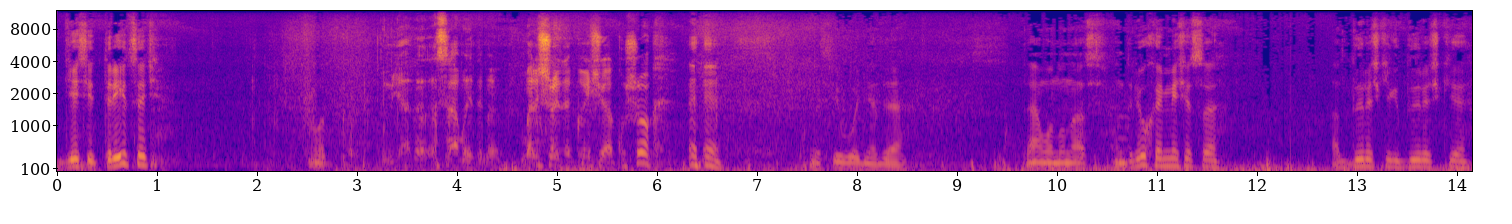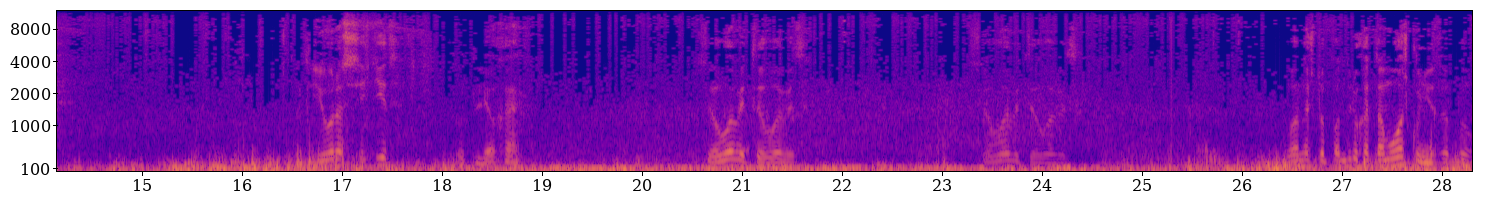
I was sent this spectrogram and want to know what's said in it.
10.30. Вот. У меня тут самый такой большой такой еще окушок. На сегодня, да. Там вон у нас Андрюха мечется от дырочки к дырочке. Тут Юра сидит. Тут Леха. Все ловит и ловит. Все ловит и ловит. Главное, чтобы Андрюха там ложку не забыл.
